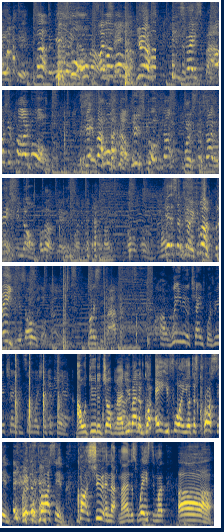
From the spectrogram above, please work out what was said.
I can't take it. Fab, if you score, Honestly, you're a f***ing disgrace, man. How's your five ball? Get back out! You scored because I, you scored 'cause I missed, you know. Oh no, yeah, this one. Oh no. Oh, oh, no. Get this up going, come on, believe! It's over. Honestly, Fab. Uh, we need a change, boys. We need a change in some way, shape, or form. I will do the job, man. You man have got 84 and you're just crossing. You're just passing. Can't shoot in that, man. Just wasting my. Ah.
